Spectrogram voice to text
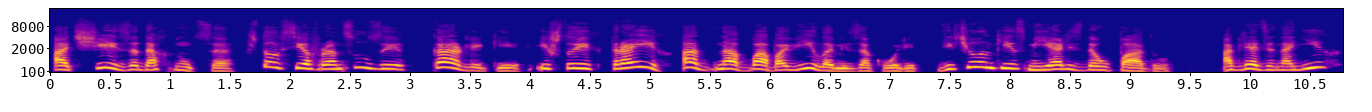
от щей задохнутся, что все французы — карлики, и что их троих одна баба вилами заколет. Девчонки смеялись до упаду, а глядя на них,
